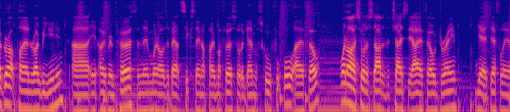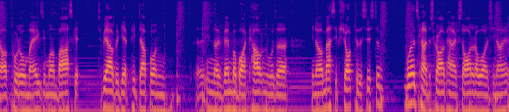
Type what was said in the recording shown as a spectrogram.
I grew up playing rugby union uh, in, over in Perth and then when I was about 16 I played my first sort of game of school football, AFL. When I sort of started to chase the AFL dream, yeah definitely I put all my eggs in one basket. To be able to get picked up on uh, in November by Carlton was a, you know, a massive shock to the system. Words can't describe how excited I was, you know.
